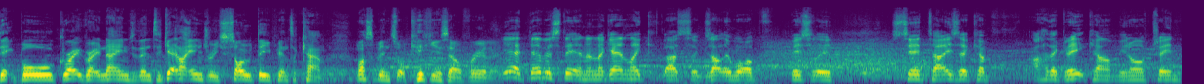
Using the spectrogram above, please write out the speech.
Nick Ball, great, great names, and then to get that injury so deep into camp must have been sort of kicking yourself, really. Yeah, devastating. And again, like that's exactly what I've basically said to Isaac. I've, I had a great camp, you know, trained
